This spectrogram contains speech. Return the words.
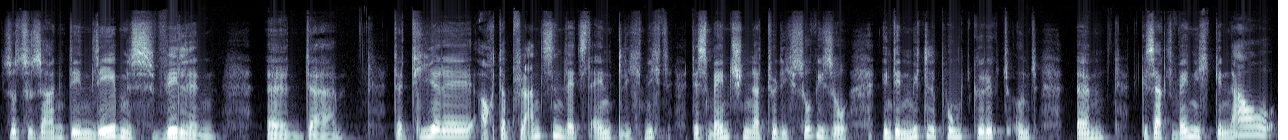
sozusagen den Lebenswillen äh, der, der Tiere, auch der Pflanzen letztendlich, nicht des Menschen natürlich sowieso in den Mittelpunkt gerückt und ähm, gesagt, wenn ich genau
